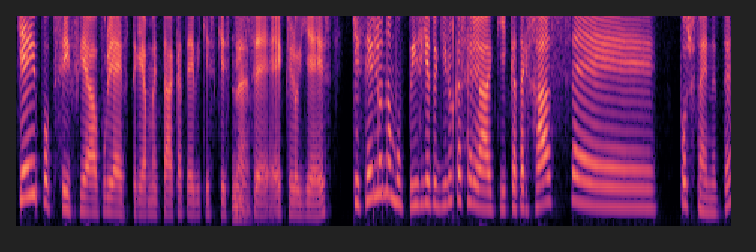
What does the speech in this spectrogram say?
και υποψήφια βουλεύτρια μετά κατέβηκες και στις Ναι. εκλογές. Και θέλω να μου πεις για τον κύριο Κασελάκη, καταρχάς, ε, πώς φαίνεται;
